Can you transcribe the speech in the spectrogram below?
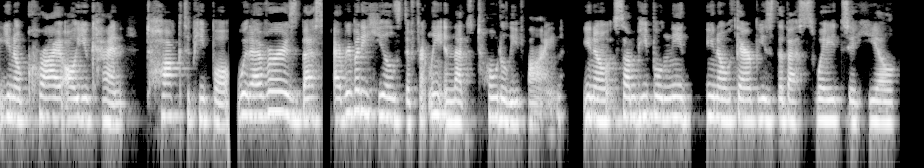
you know, cry all you can, talk to people, whatever is best. Everybody heals differently and that's totally fine. You know, some people need, you know, therapy is the best way to heal.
